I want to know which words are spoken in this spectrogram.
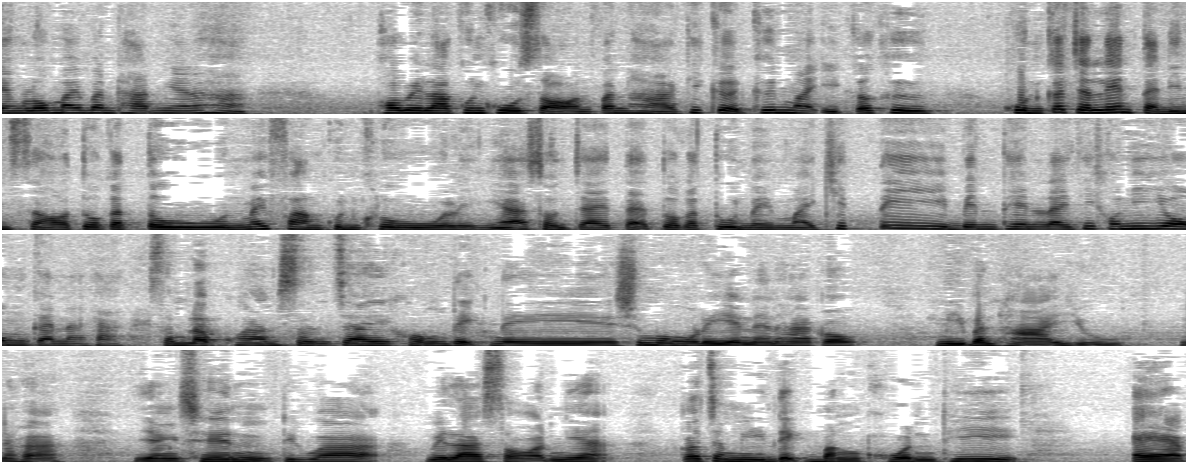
ยางลบไม้บรรทัดเงี้ยนะคะพอเวลาคุณครูสอนปัญหาที่เกิดขึ้นมาอีกก็คือ คุณก็จะเล่นแต่ดินสอตัวการ์ตูน ไม่ฟังคุณครูอะไรเงี้ยสนใจแต่ตัวการ์ตูนใหม่ๆคิตตี้เบนเทนอะไรที่เขานิยมกันนะคะสำหรับความสนใจของเด็กในชั่วโมงเรียนนะคะก็มีปัญหาอยู่นะคะอย่างเช่นที่ว่าเวลาสอนเนี่ยก็จะมีเด็กบางคนที่ แอบ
